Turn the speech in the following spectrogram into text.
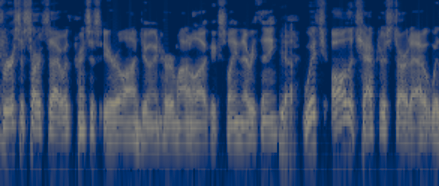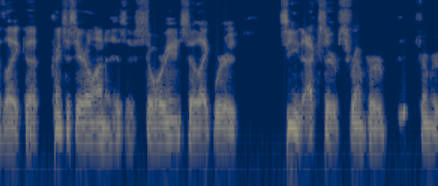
First, it starts out with Princess Irulan doing her monologue, explaining everything. Yeah. Which all the chapters start out with like uh, Princess Irulan is a historian, so like we're seeing excerpts from her from her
